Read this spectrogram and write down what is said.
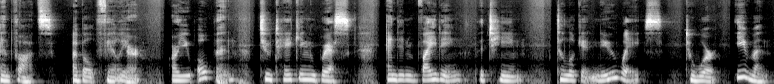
and thoughts about failure? Are you open to taking risks and inviting the team to look at new ways to work, even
